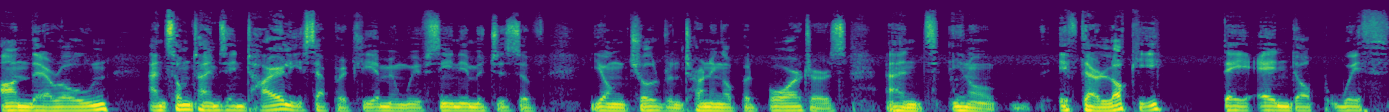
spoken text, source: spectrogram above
on their own and sometimes entirely separately. I mean, we've seen images of young children turning up at borders, and you know, if they're lucky, they end up with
